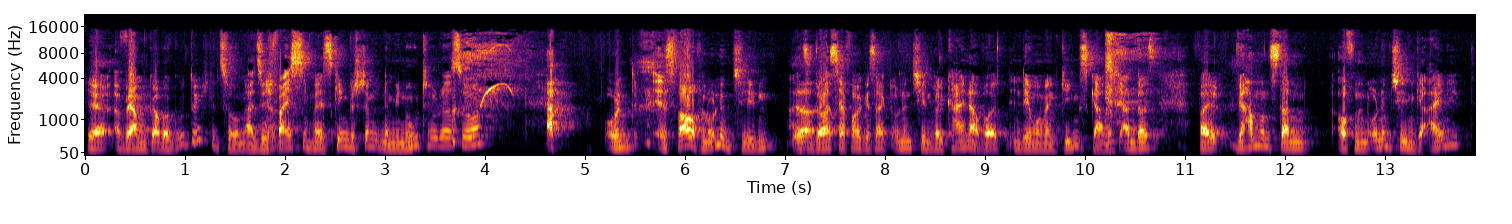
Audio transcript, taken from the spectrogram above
Ja, wir haben aber gut durchgezogen. Also ich weiß nicht mehr, es ging bestimmt eine Minute oder so. Und es war auch ein Unentschieden. Also Ja. du hast ja vorher gesagt, Unentschieden will keiner, aber in dem Moment ging es gar nicht anders, weil wir haben uns dann auf ein Unentschieden geeinigt,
